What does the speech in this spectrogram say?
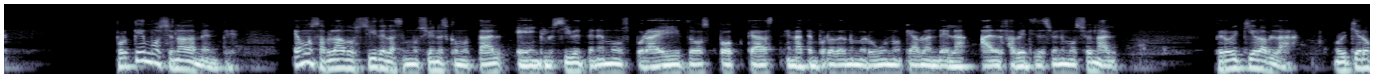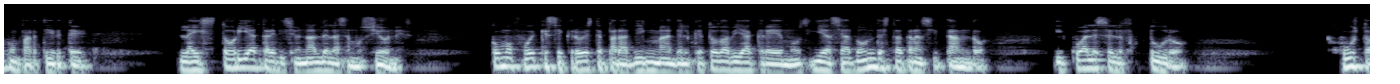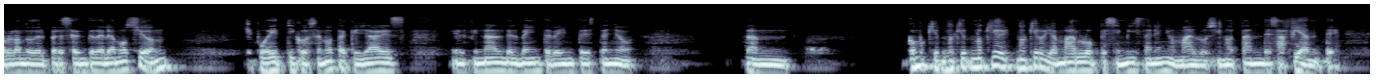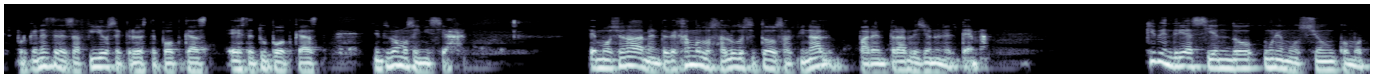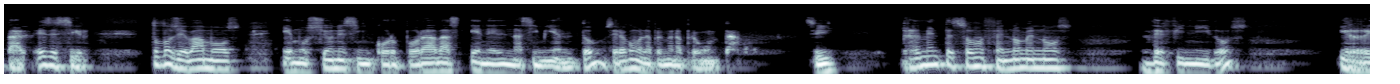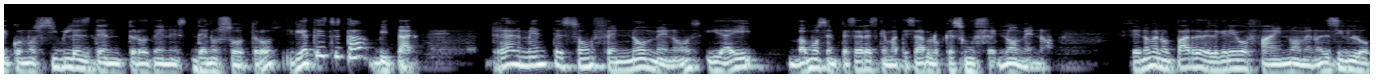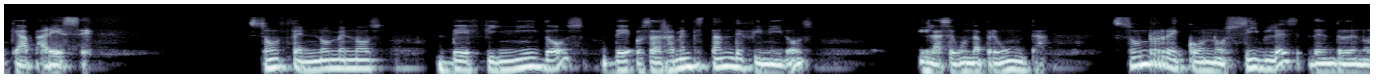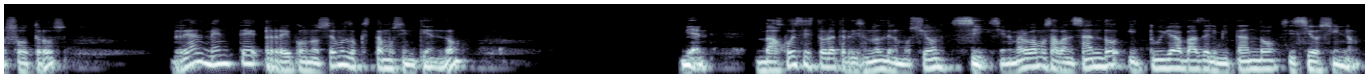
¿Por qué emocionadamente? Hemos hablado sí de las emociones como tal e inclusive tenemos por ahí dos podcasts en la temporada número uno que hablan de la alfabetización emocional. Pero hoy quiero hablar, hoy quiero compartirte la historia tradicional de las emociones ¿Cómo fue que se creó este paradigma del que todavía creemos y hacia dónde está transitando? ¿Y cuál es el futuro? Justo hablando del presente de la emoción, qué poético, se nota que ya es el final del 2020, este año tan... ¿Cómo quiero? No, quiero, no, quiero, no quiero llamarlo pesimista ni año malo, sino tan desafiante, porque en este desafío se creó este podcast, este tu podcast, y entonces vamos a iniciar emocionadamente. Dejamos los saludos y todos al final para entrar de lleno en el tema. ¿Qué vendría siendo una emoción como tal? Es decir, todos llevamos emociones incorporadas en el nacimiento. Sería como la primera pregunta. ¿Sí? ¿Realmente son fenómenos definidos y reconocibles dentro de, de nosotros? Y fíjate, esto está vital. Realmente son fenómenos y de ahí vamos a empezar a esquematizar lo que es un fenómeno. Fenómeno parte del griego fenómeno, es decir, lo que aparece. Son fenómenos definidos, de, o sea, realmente están definidos. Y la segunda pregunta, ¿son reconocibles dentro de nosotros? ¿Realmente reconocemos lo que estamos sintiendo? Bien, Bajo esa historia tradicional de la emoción, sí. Sin embargo, vamos avanzando y tú ya vas delimitando si sí o si no.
